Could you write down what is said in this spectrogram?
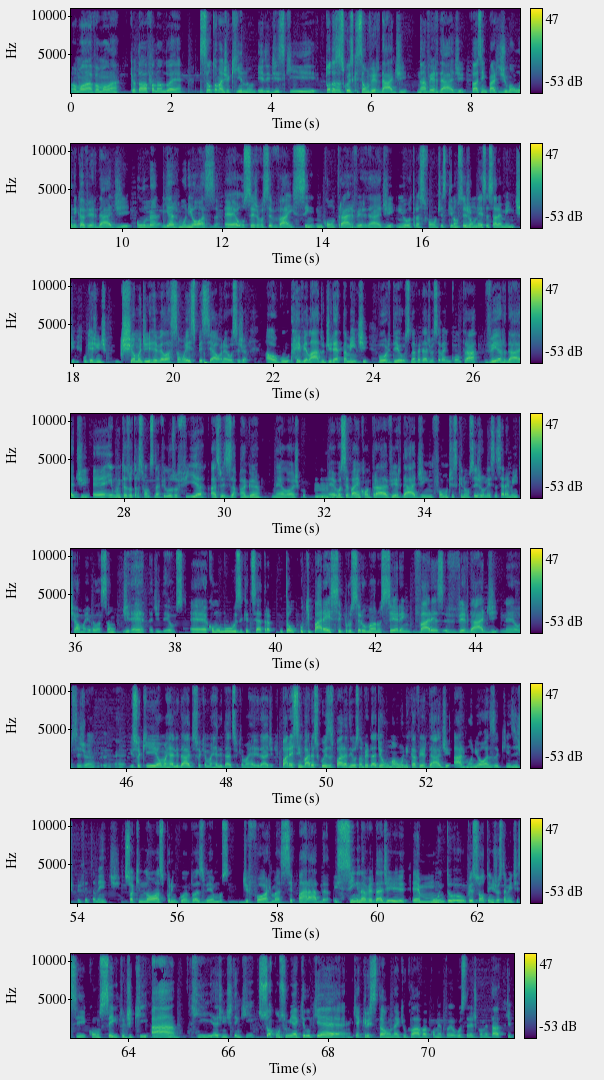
Vamos lá, vamos lá. O que eu tava falando é. São Tomás de Aquino, ele diz que todas as coisas que são verdade, na verdade, fazem parte de uma única verdade, una e harmoniosa. É, ou seja, você vai sim encontrar verdade em outras fontes que não sejam necessariamente o que a gente chama de revelação especial, né? Ou seja, algo revelado diretamente por Deus. Na verdade, você vai encontrar verdade é, em muitas outras fontes, na filosofia, às vezes a pagã, né? Lógico. Uhum. É, você vai encontrar verdade em fontes que não sejam necessariamente uma revelação direta de Deus, é, como música, etc. Então, o que parece para o ser humano serem várias verdade, né? Ou seja, é, isso aqui é uma realidade, isso aqui é uma realidade, isso aqui é uma realidade. Parecem várias coisas para Deus, na verdade é uma única verdade harmoniosa que existe perfeitamente. Só que nós, por enquanto, as vemos de forma separada. E sim, na verdade, é muito. O pessoal tem justamente esse conceito de que, ah, que a gente tem que só consumir aquilo que é que é cristão, né? Que o Clava comentou. Eu gostaria de comentar que,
